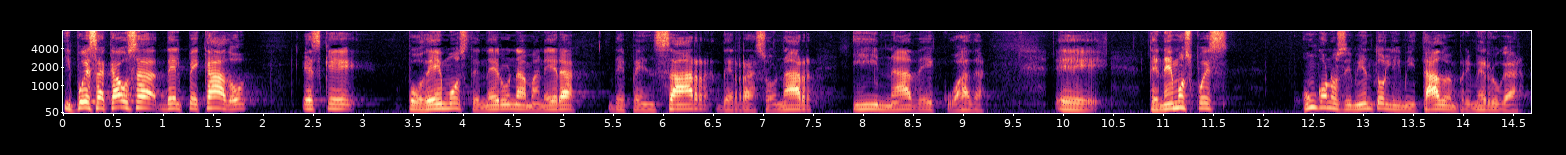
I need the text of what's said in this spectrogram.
Y pues a causa del pecado es que podemos tener una manera de pensar, de razonar inadecuada. Eh, tenemos pues un conocimiento limitado en primer lugar.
